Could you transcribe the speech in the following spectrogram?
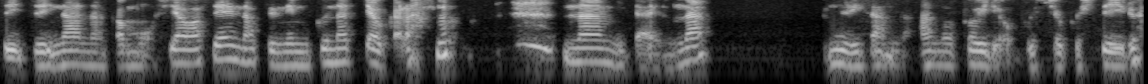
ついついな、なんかもう幸せになって眠くなっちゃうから な、みたいな。ぬりさんがあのトイレを物色している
